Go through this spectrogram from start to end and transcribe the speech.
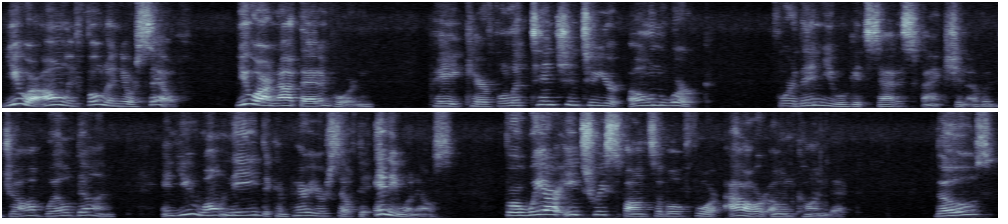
you are only fooling yourself. You are not that important. Pay careful attention to your own work, for then you will get satisfaction of a job well done, and you won't need to compare yourself to anyone else for we are each responsible for our own conduct. Those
